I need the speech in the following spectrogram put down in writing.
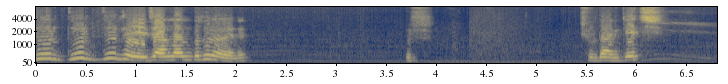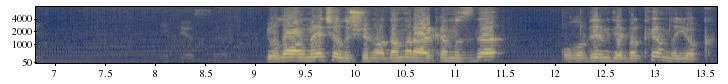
Dur dur dur heyecanlandırma beni. Dur. Şuradan geç. Ne diyorsun? Yolu almaya çalışıyorum. Adamlar arkamızda olabilir mi diye bakıyorum da yok.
